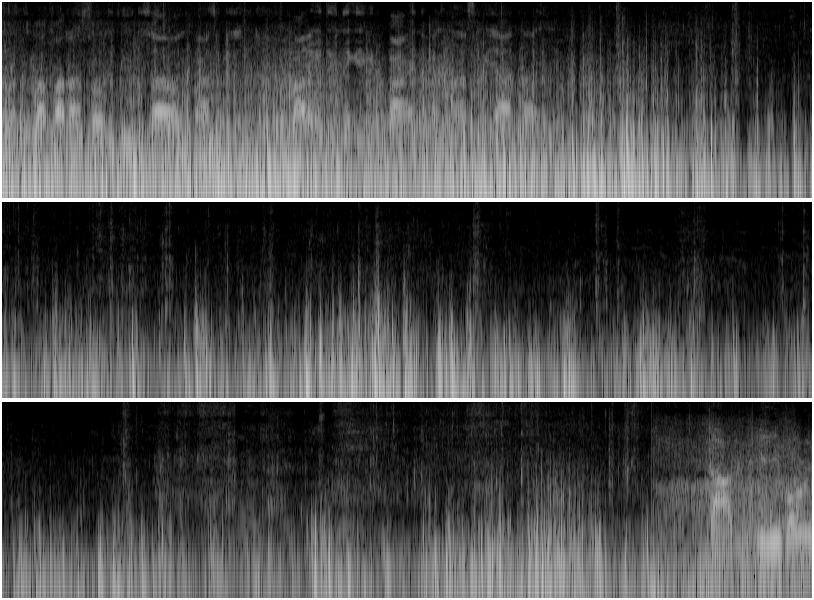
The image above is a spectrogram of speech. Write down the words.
Oh, di ba? Parang solid dito sa kalimasag. Ito yung nagiging bahay ng alimasag yata. eh. Daming ibon.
